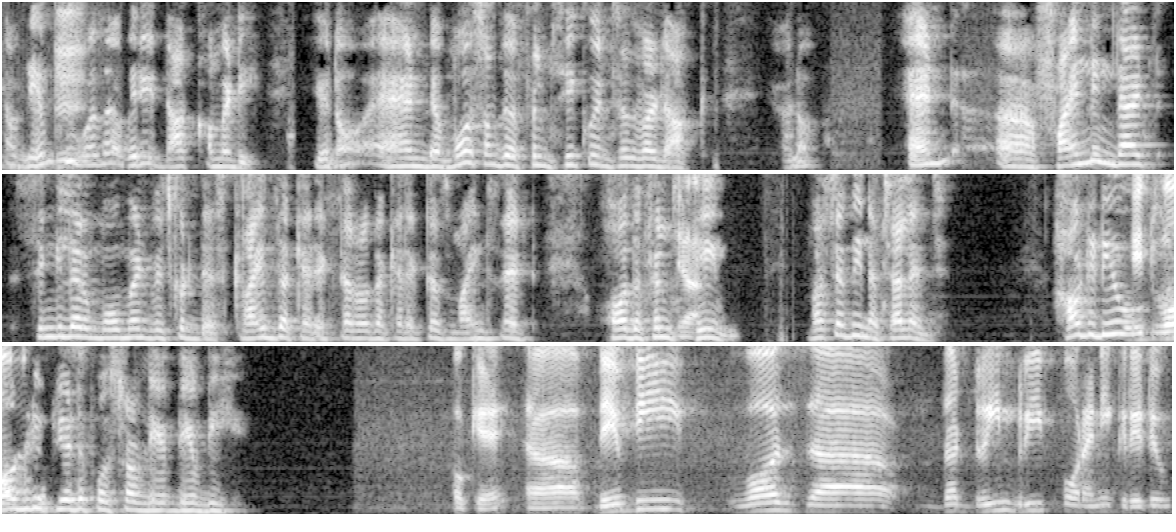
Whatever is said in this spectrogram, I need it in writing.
now Dev D Hmm. was a very dark comedy. You know, and most of the film sequences were dark. You know, and uh, finding that singular moment which could describe the character or the character's mindset or the film's theme must have been a challenge. How did you It how did you create the poster of Dev Devdi? okay. Uh, Dev D was uh, the dream brief for any creative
